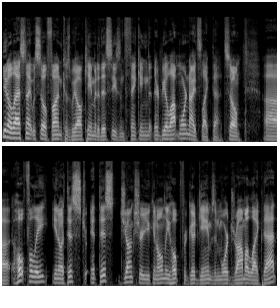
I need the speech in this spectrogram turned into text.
You know, last night was so fun because we all came into this season thinking that there'd be a lot more nights like that. So, uh, hopefully, you know, at this at this juncture, you can only hope for good games and more drama like that.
